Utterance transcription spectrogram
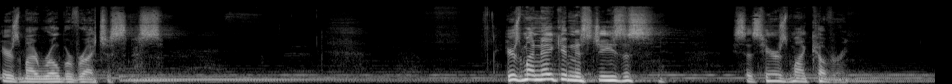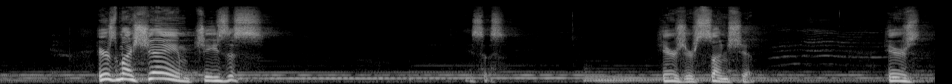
Here's my robe of righteousness. Here's my nakedness, Jesus. He says, Here's my covering. Here's my shame, Jesus. He says, Here's your sonship. Here's,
